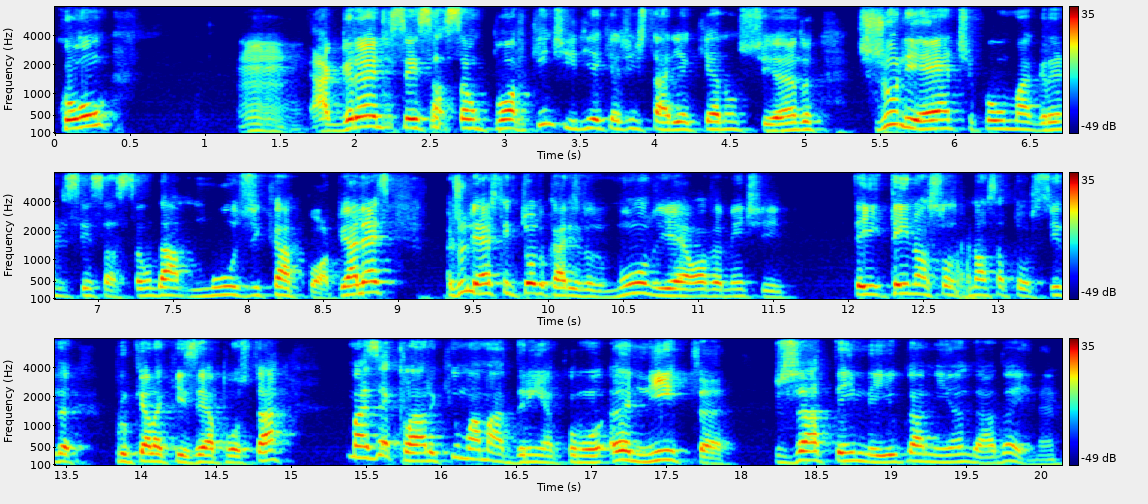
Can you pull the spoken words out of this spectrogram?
com hum, a grande sensação pop. Quem diria que a gente estaria aqui anunciando Juliette como uma grande sensação da música pop? Aliás, a Juliette tem todo o carisma do mundo e é, obviamente, tem, tem nossa torcida para o que ela quiser apostar, mas é claro que uma madrinha como Anitta já tem meio caminho andado aí, né?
